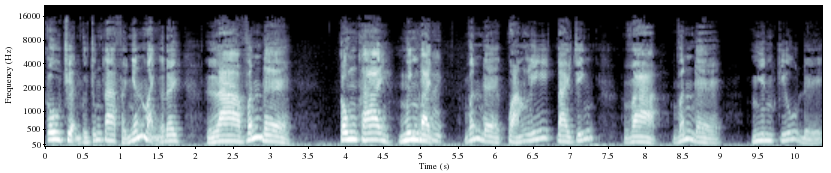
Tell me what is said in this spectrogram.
câu chuyện của chúng ta phải nhấn mạnh ở đây là vấn đề công khai minh bạch, minh bạch. vấn đề quản lý tài chính và vấn đề nghiên cứu để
